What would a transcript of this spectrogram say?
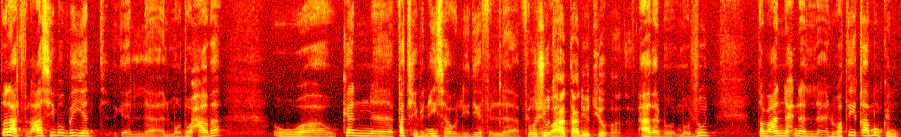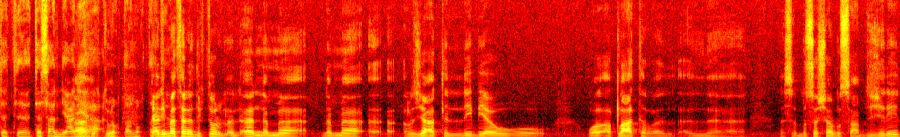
طلعت في العاصمة وبينت الموضوع هذا. وكان فتحي بن عيسى هو اللي يدير في في موجود حتى على اليوتيوب هذا. هذا موجود. طبعا نحن الوثيقة ممكن تسألني عليها آه نقطه نقطة يعني مثلا دكتور الآن لما لما رجعت لليبيا و وأطلعت المستشار مصطفى عبد الجليل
